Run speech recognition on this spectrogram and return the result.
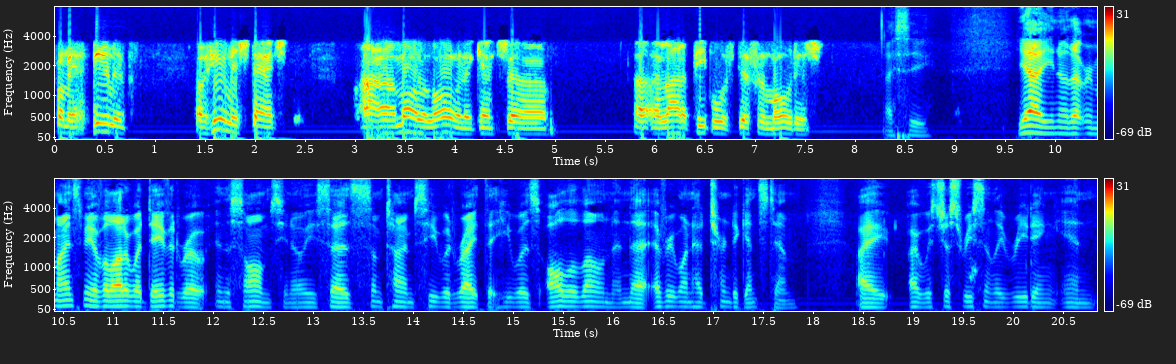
from a human a human stance, I'm all alone against uh, a, a lot of people with different motives. I see. Yeah, you know, that reminds me of a lot of what David wrote in the Psalms. You know, he says sometimes he would write that he was all alone and that everyone had turned against him. I I was just recently reading in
